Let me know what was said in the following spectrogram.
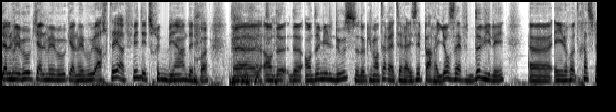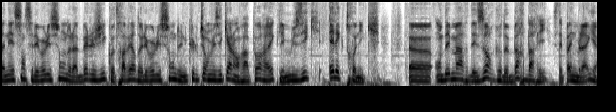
Calmez-vous, calmez-vous, calmez-vous. Arte a fait des trucs bien des fois. Euh, en, de- de- en 2012, ce documentaire a été réalisé par Joseph Devillé euh, et il retrace la naissance et l'évolution de la Belgique au travers de l'évolution d'une culture musicale en rapport avec les musiques électroniques. Euh, on démarre des orgues de barbarie, c'est pas une blague,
